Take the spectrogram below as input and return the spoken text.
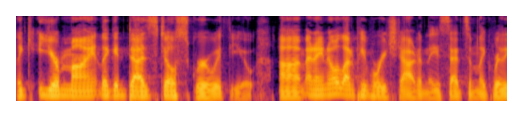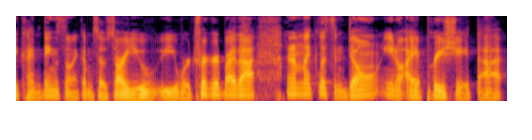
Like your mind, like it does still screw with you. Um, and I know a lot of people reached out and they said some like really kind things. And like, I'm so sorry you you were triggered by that. And I'm like, listen, don't you know? I appreciate that.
